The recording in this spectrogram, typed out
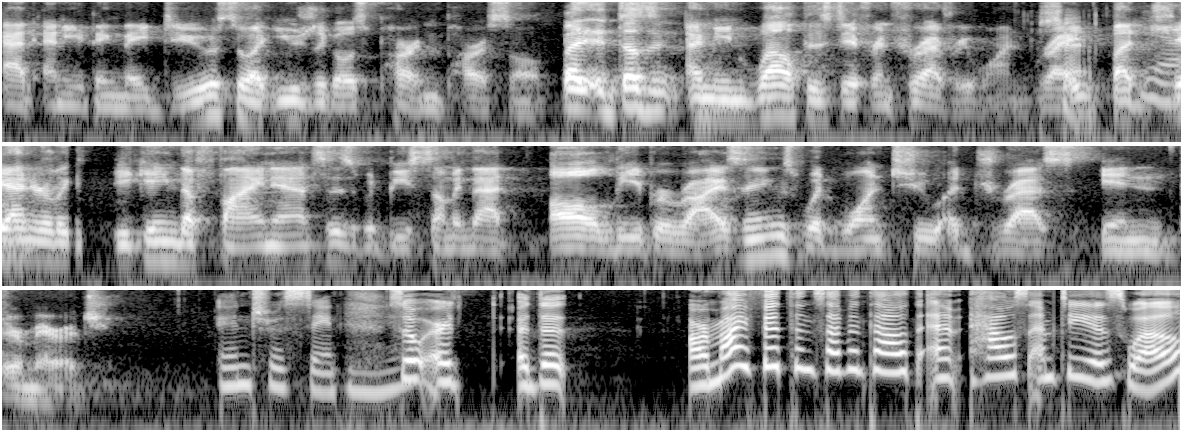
at anything they do. So it usually goes part and parcel. But it doesn't, I mean, wealth is different for everyone, right? Sure. But yeah. generally speaking, the finances would be something that all Libra risings would want to address in their marriage. Interesting. Mm-hmm. So are, are the are my fifth and seventh house, house empty as well?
